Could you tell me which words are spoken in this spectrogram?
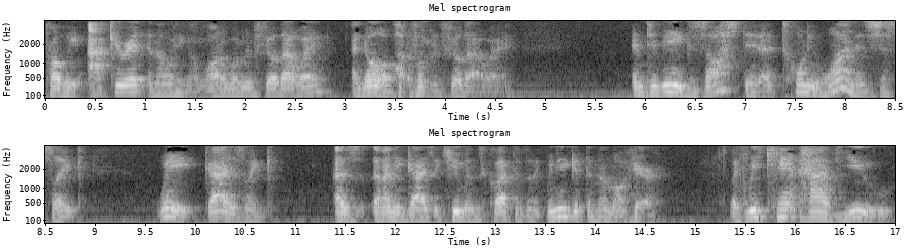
probably accurate and I think a lot of women feel that way. I know a lot of women feel that way. And to be exhausted at 21 is just like wait, guys, like as and I mean guys like humans collectively like we need to get the memo here. Like we can't have you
